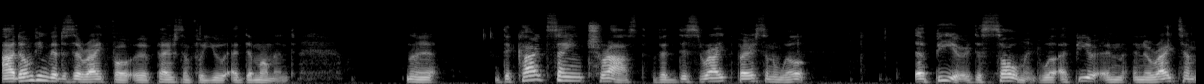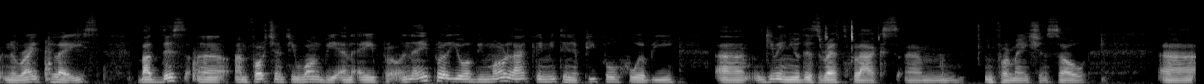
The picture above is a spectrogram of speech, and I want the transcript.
I don't think that is the right for, uh, person for you at the moment. Uh, the card saying trust that this right person will appear, the soulmate will appear in, in the right time, in the right place, but this uh, unfortunately won't be in April. In April, you will be more likely meeting people who will be um, giving you this red flags um, information. So uh,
